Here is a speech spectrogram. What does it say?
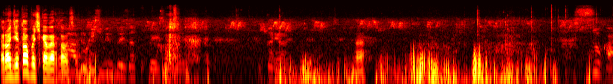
Раді топочка вертався? Вдруг і собі хтось заступився. Да. Сука.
